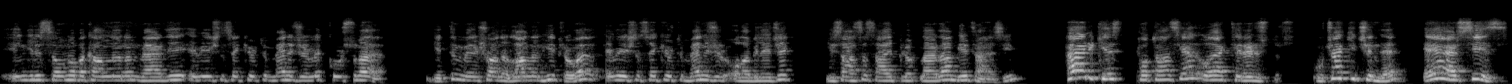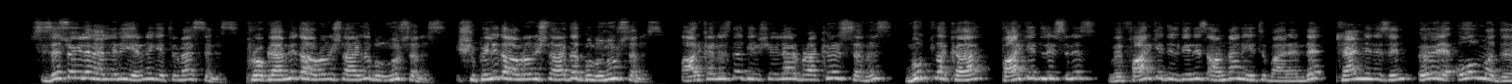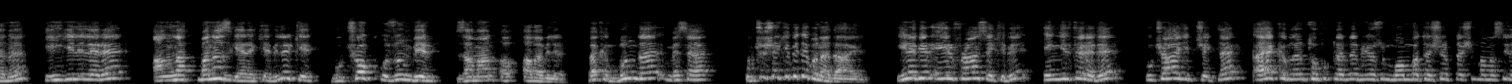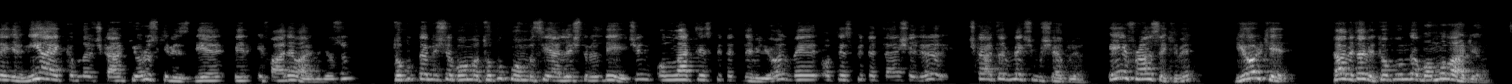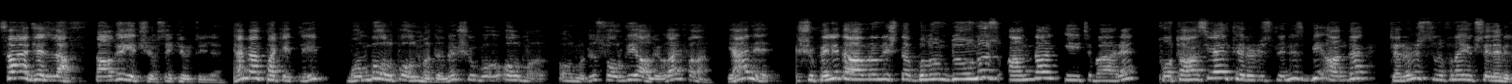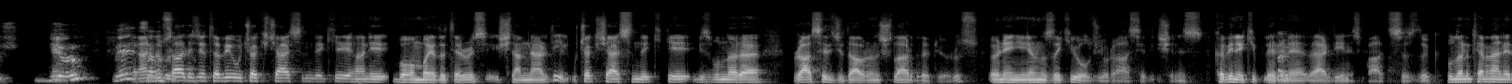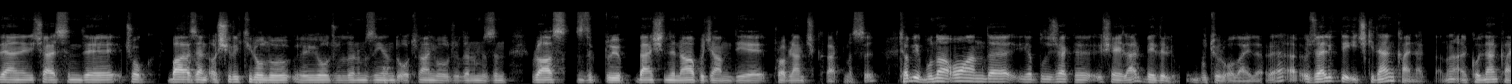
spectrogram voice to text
İngiliz Savunma Bakanlığı'nın verdiği Aviation Security Manager'lık kursuna gittim ve şu anda London Heathrow'a Aviation Security Manager olabilecek lisansa sahip pilotlardan bir tanesiyim. Herkes potansiyel olarak teröristtir. Uçak içinde eğer siz size söylenenleri yerine getirmezseniz, problemli davranışlarda bulunursanız, şüpheli davranışlarda bulunursanız, arkanızda bir şeyler bırakırsanız mutlaka fark edilirsiniz ve fark edildiğiniz andan itibaren de kendinizin öyle olmadığını ilgililere anlatmanız gerekebilir ki bu çok uzun bir zaman alabilir. Bakın bunda mesela uçuş ekibi de buna dahil. Yine bir Air France ekibi İngiltere'de uçağa gidecekler. Ayakkabıların topuklarında biliyorsun bomba taşınıp taşınmaması ile ilgili. Niye ayakkabıları çıkartıyoruz ki biz diye bir ifade var biliyorsun. Topukların içine bomba, topuk bombası yerleştirildiği için onlar tespit edilebiliyor ve o tespit edilen şeyleri çıkartabilmek için bir şey yapılıyor. Air France ekibi diyor ki tabii tabii topuğumda bomba var diyor. Sadece laf, dalga geçiyor security ile. Hemen paketleyip bomba olup olmadığını, şu bu olma, olmadığı sorguya alıyorlar falan. Yani şüpheli davranışta bulunduğunuz andan itibaren potansiyel teröristliğiniz bir anda terörist sınıfına yükselebilir diyorum ve yani bu sadece tabii uçak içerisindeki hani bomba ya da terörist işlemler değil. Uçak içerisindeki biz bunlara rahatsız edici davranışlar da diyoruz. Örneğin yanınızdaki yolcuyu rahatsız edişiniz, kabin ekiplerine evet. verdiğiniz rahatsızlık. Bunların temel nedenleri içerisinde çok bazen aşırı kilolu e, yolcularımızın yanında oturan yolcularımızın rahatsızlık duyup ben şimdi ne yapacağım diye problem çıkartması. Tabii buna o anda yapılacak e, şeyler belirli bu tür olaylara. Özellikle içkiden kaynaklanan, alkolden kaynaklanan,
